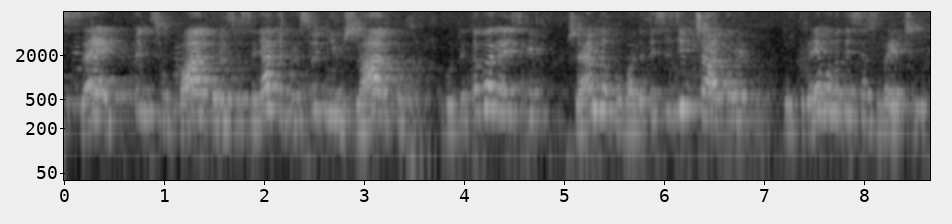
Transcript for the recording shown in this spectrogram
пісень, танцювати, розвеселяти присутніх жартом, бути товариським, чемно поводитися з дівчатами, дотримуватися звичаїв.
